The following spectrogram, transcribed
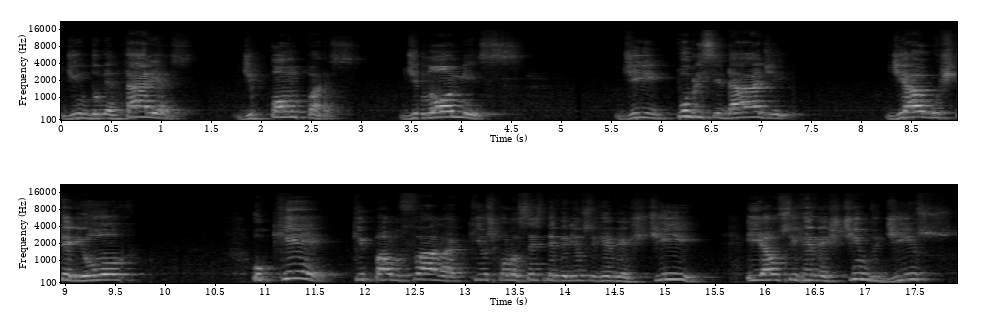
de indumentárias, de pompas, de nomes, de publicidade, de algo exterior? O que que Paulo fala que os colossenses deveriam se revestir e ao se revestindo disso,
